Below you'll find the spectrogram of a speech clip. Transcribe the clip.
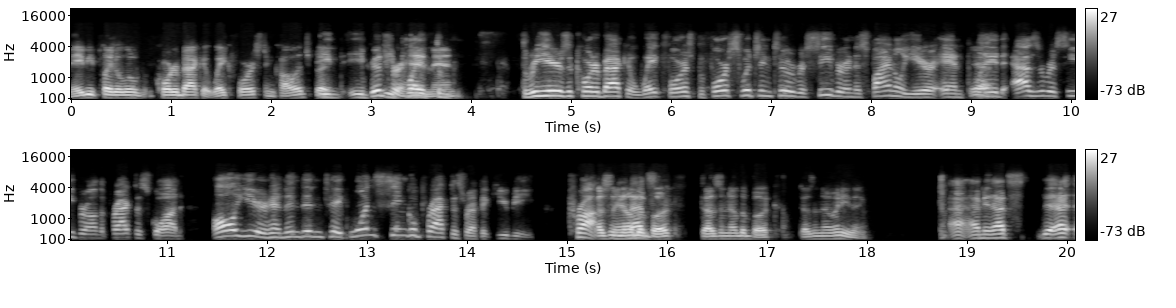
maybe played a little quarterback at Wake Forest in college, but he, he good for he him, man. Th- three years of quarterback at Wake Forest before switching to a receiver in his final year and played yeah. as a receiver on the practice squad all year and then didn't take one single practice rep at QB. Props. Doesn't man. know That's, the book. Doesn't know the book. Doesn't know anything. I mean, that's the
